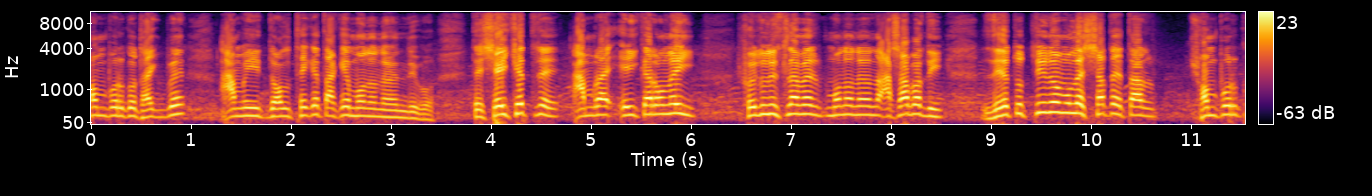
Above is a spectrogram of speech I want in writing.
সম্পর্ক থাকবে, আমি দল থেকে তাকে মনোনয়ন দেব। তো সেই ক্ষেত্রে আমরা এই কারণেই শহীদুল ইসলামের মনোনয়ন আশাবাদী, যেহেতু তৃণমূলের সাথে তার সম্পর্ক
